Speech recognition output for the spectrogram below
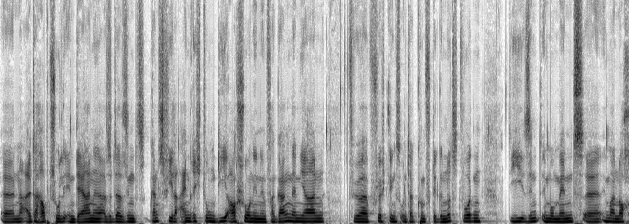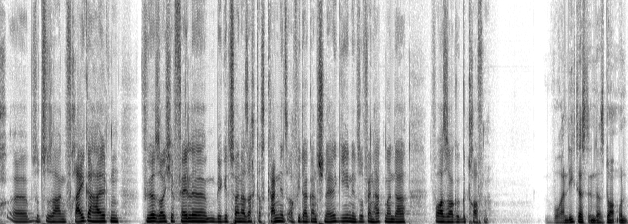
eine alte Hauptschule in Derne. Also da sind ganz viele Einrichtungen, die auch schon in den vergangenen Jahren für Flüchtlingsunterkünfte genutzt wurden. Die sind im Moment äh, immer noch äh, sozusagen freigehalten für solche Fälle. Birgit Zörner sagt, das kann jetzt auch wieder ganz schnell gehen. Insofern hat man da Vorsorge getroffen. Woran liegt das denn, dass Dortmund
